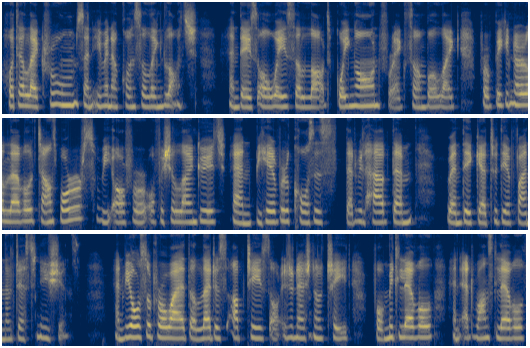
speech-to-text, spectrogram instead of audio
hotel like rooms, and even a counseling lounge. And there's always a lot going on. For example, like for beginner level transporters, we offer official language and behavior courses that will help them when they get to their final destinations. And we also provide the latest updates on international trade for mid level and advanced level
